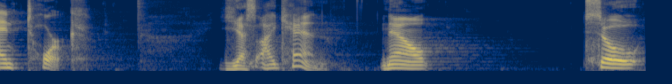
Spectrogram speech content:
and torque? Yes, I can. Now, so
